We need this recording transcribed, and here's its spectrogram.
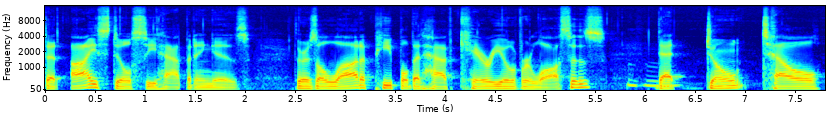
that I still see happening is there's a lot of people that have carryover losses mm-hmm. that don't tell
